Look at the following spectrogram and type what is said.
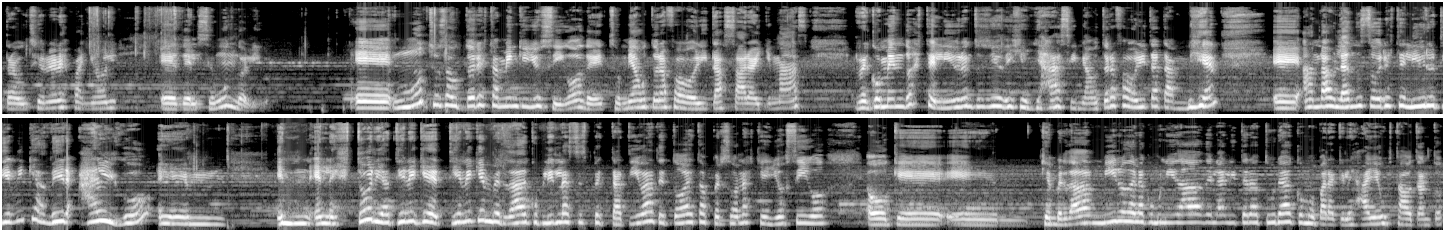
traducción en español eh, del segundo libro. Eh, muchos autores también que yo sigo, de hecho mi autora favorita, Sara Más, recomendó este libro, entonces yo dije, ya, si mi autora favorita también anda hablando sobre este libro, tiene que haber algo em, en, la historia tiene que, tiene que en verdad cumplir las expectativas de todas estas personas que yo sigo o que, eh, que en verdad admiro de la comunidad de la literatura como para que les haya gustado tanto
